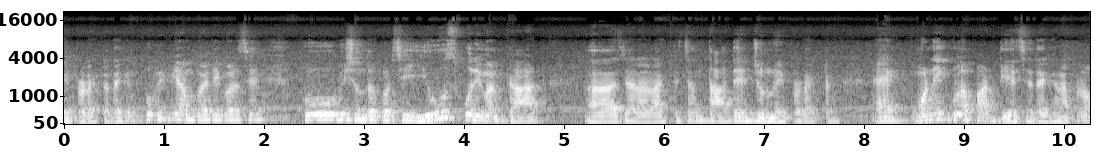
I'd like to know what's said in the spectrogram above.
এই প্রোডাক্টটা দেখেন, খুবই পিয়াম কোয়ালিটি করেছে, খুবই সুন্দর করেছে। ইউজ পরিমাণ কাঠ যারা রাখতে চান, তাদের জন্য এই প্রোডাক্টটা এক অনেকগুলো পার্ট দিয়েছে, দেখেন আপনারা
